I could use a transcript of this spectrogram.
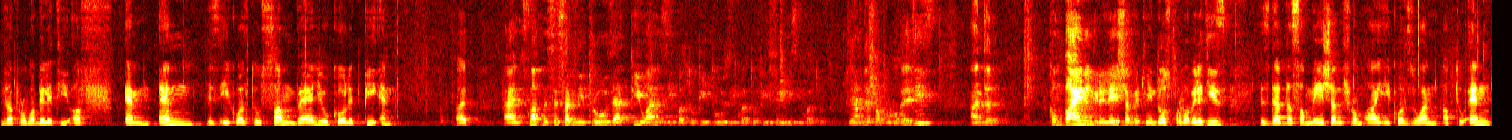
the probability of Mn is equal to some value, call it Pn. Right? And it's not necessarily true that P1 is equal to P2 is equal to P3 is equal to, they have different probabilities. And the combining relation between those probabilities is that the summation from i equals 1 up to n,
